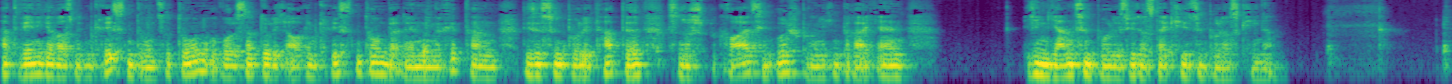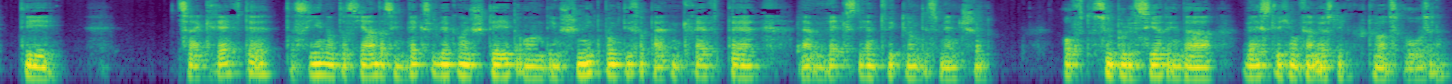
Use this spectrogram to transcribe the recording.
hat weniger was mit dem Christentum zu tun, obwohl es natürlich auch im Christentum bei den Rittern diese Symbolik hatte, sondern das Kreuz im ursprünglichen Bereich ein Yin-Yang-Symbol ist wie das Tai-Chi-Symbol aus China. Die zwei Kräfte, das Yin und das Yang, das in Wechselwirkung steht und im Schnittpunkt dieser beiden Kräfte erwächst die Entwicklung des Menschen. Oft symbolisiert in der westlichen und fernöstlichen Kultur als Rose.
